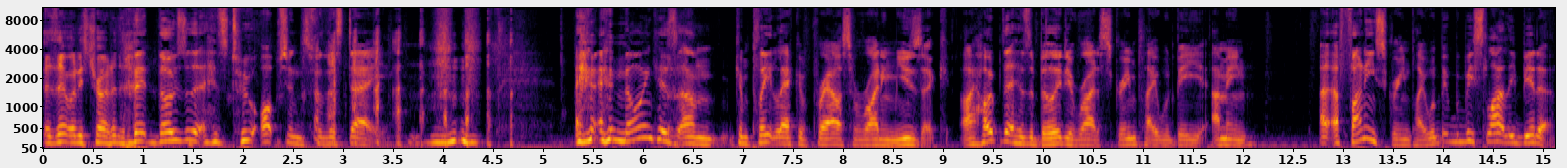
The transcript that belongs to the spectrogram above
Is that what he's trying to do? that those are his two options for this day. and knowing his um, complete lack of prowess for writing music, I hope that his ability to write a screenplay would be, I mean, a, a funny screenplay would be, would be slightly better.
